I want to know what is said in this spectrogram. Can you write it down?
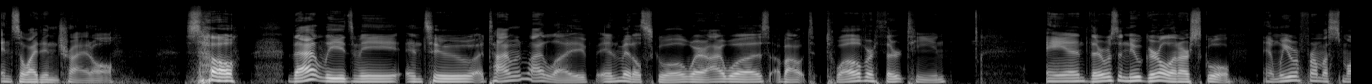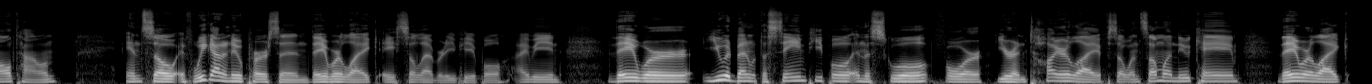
and so I didn't try at all. So that leads me into a time in my life in middle school where I was about 12 or 13 and there was a new girl in our school and we were from a small town and so if we got a new person they were like a celebrity people i mean they were you had been with the same people in the school for your entire life so when someone new came they were like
